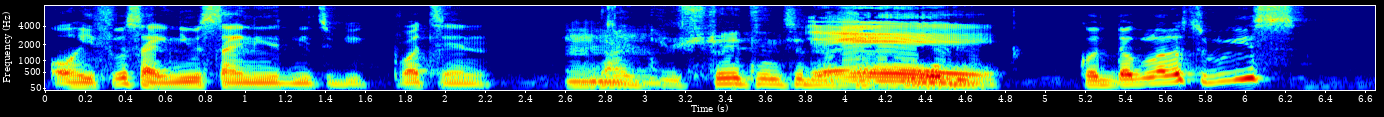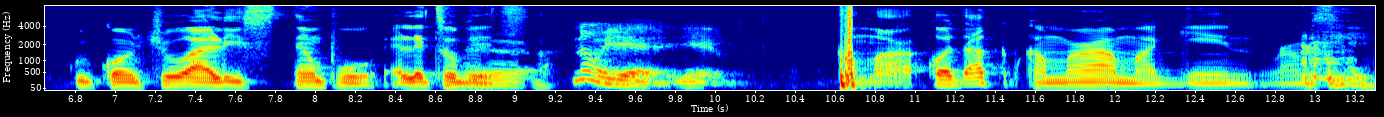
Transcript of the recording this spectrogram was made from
or he feels like new signings need to be brought in. Mm. Like straight into the Yeah, because Douglas Luiz could control at least tempo a little bit. Yeah. no, yeah, yeah. Kamara, because that Kamara, McGinn, Ramsey, hmm.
